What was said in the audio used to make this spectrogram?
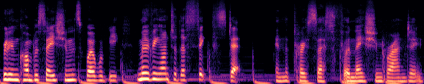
Brilliant Conversations, where we'll be moving on to the sixth step in the process for nation branding.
